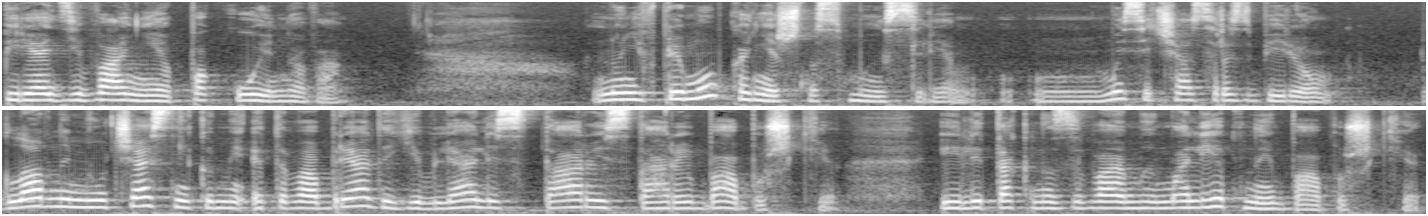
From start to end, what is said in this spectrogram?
переодевание покойного. Но не в прямом, конечно, смысле. Мы сейчас разберем. Главными участниками этого обряда являлись старые-старые бабушки или так называемые молебные бабушки,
